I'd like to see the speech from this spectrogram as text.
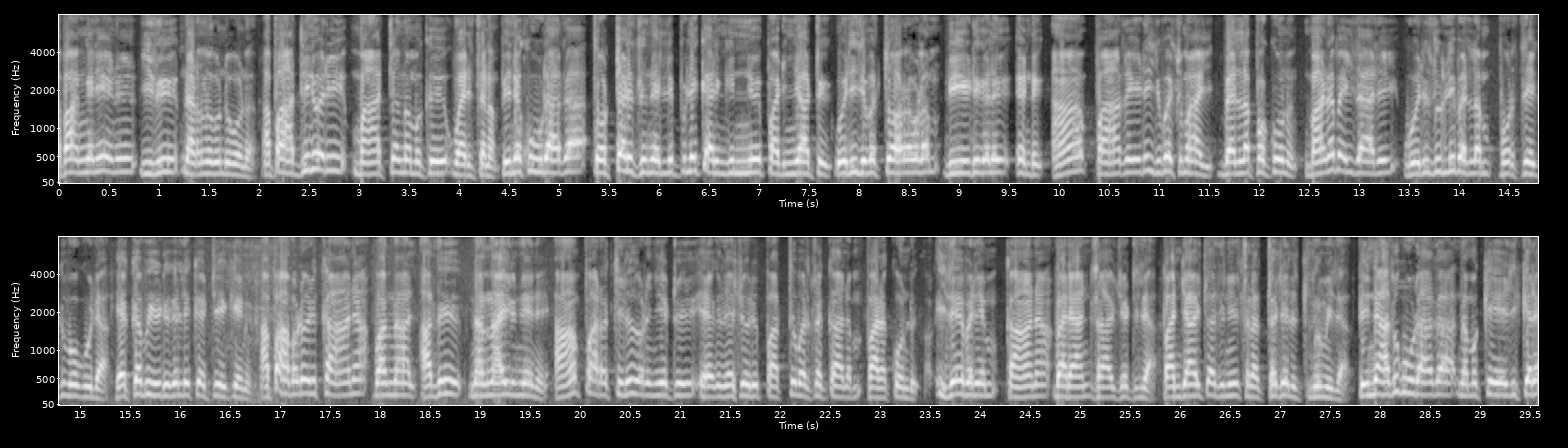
അപ്പൊ അങ്ങനെയാണ് ഇത് നടന്നുകൊണ്ട് പോകുന്നത്. അപ്പൊ അതിനൊരു മാറ്റം നമുക്ക് വരുത്തണം. പിന്നെ കൂടാതെ തൊട്ടടുത്ത് നെല്ലിപ്പള്ളി കരിങ്കിന് പടിഞ്ഞാട്ട് ഒരു ഇരുപത്തോറോളം വീടുകൾ ഉണ്ട്. ആ പാതയുടെ ഇരുവശമായി വെള്ളപ്പൊക്കമാണ്. മഴ പെയ്താൽ ഒരു തുള്ളി വെള്ളം പുറത്തേക്ക് പോകൂല. ഒക്കെ വീടുകളിൽ കെട്ടിയേക്കാണ്. അപ്പൊ അവിടെ ഒരു കാന വന്നാൽ അത് നന്നായിരുന്നേനെ. ആ പറച്ചിൽ തുടങ്ങിയിട്ട് ഏകദേശം ഒരു പത്ത് വർഷക്കാലം പഴക്കമുണ്ട്. ഇതേവരെയും കാന വരാൻ സാധിച്ചിട്ടില്ല. പഞ്ചായത്ത് അതിന് ശ്രദ്ധ ചെലുത്തുന്നുമില്ല. പിന്നെ അതുകൂടാതെ നമുക്ക് ഏഴിക്കര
